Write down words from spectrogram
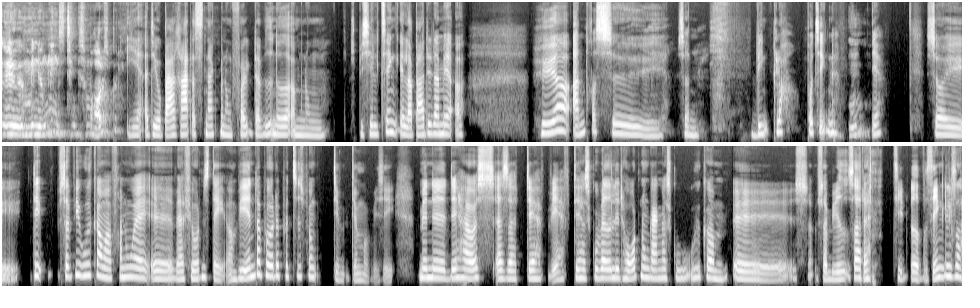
øh, min yndlingsting som rollespil. Ja, og det er jo bare rart at snakke med nogle folk, der ved noget om nogle specielle ting, eller bare det der med at høre andres øh, sådan vinkler på tingene. Mm. Så, øh, det, så vi udkommer fra nu af øh, hver 14. dag. Om vi ændrer på det på et tidspunkt, det, det må vi se. Men øh, det har også, altså, det, ja, det har sgu været lidt hårdt nogle gange at skulle udkomme. Øh, så, som vi ved, så er der tit været forsinkelser.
